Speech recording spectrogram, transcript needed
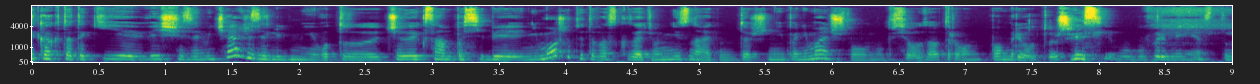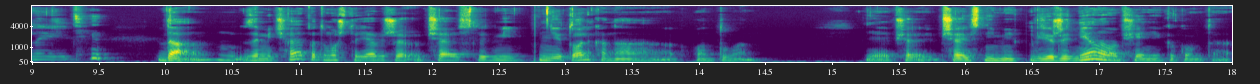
Ты как-то такие вещи замечаешь за людьми? Вот э, человек сам по себе не может этого сказать, он не знает, он даже не понимает, что ну все, завтра он помрет уже, если его вовремя не остановить. Да, замечаю, потому что я уже общаюсь с людьми не только на one-to-one. Я общаюсь с ними в ежедневном общении каком-то.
